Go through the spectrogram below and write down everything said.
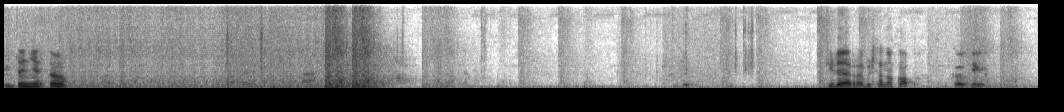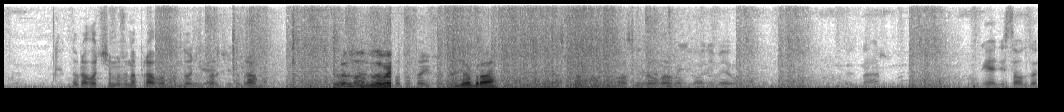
Kurde, nie to. Killer, robisz ten okop? Dobra, chodźcie może na prawo tam do nich bardziej, dobra? Dobra, no dawaj. Bo tutaj, żeby Dobra. teraz frontą to nas nie zauważył. Go nie było. Ty znasz? Nie, nie sądzę.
